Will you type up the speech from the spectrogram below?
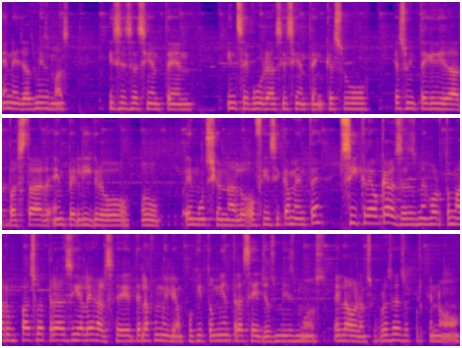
en ellas mismas y si se sienten inseguras y sienten que su, que su integridad va a estar en peligro o emocional o, físicamente, sí creo que a veces es mejor tomar un paso atrás y alejarse de la familia un poquito mientras ellos mismos elaboran su proceso, porque no,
